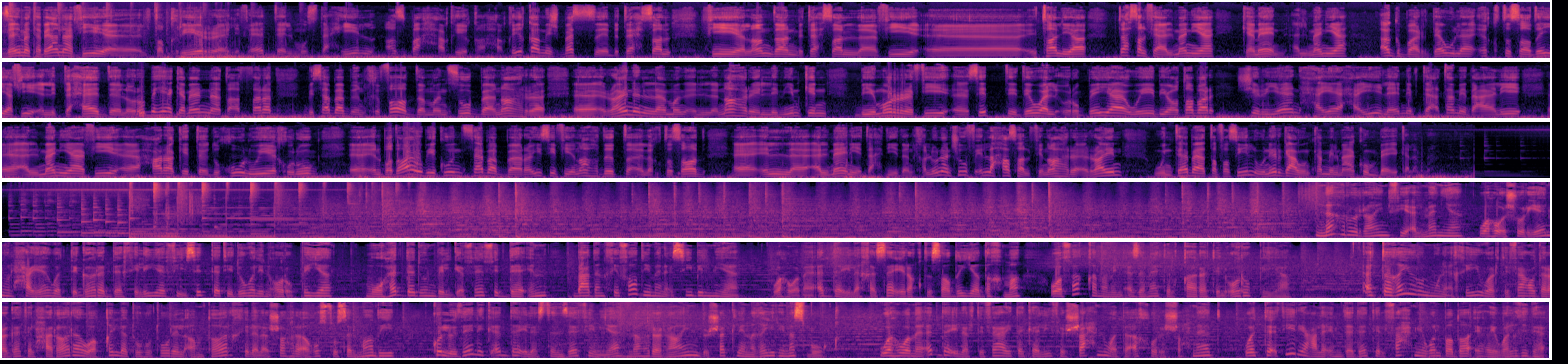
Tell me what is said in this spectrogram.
زي ما تابعنا في التقرير اللي فات المستحيل أصبح حقيقة. حقيقة مش بس بتحصل في لندن بتحصل في إيطاليا بتحصل في ألمانيا كمان. ألمانيا أكبر دولة اقتصادية في الاتحاد الأوروبي. هي كمان تأثرت بسبب انخفاض منسوب نهر الراين النهر اللي يمكن بيمر في ست دول أوروبية وبيعتبر شريان حياة حقيقي لأن بتعتمد عليه ألمانيا في حركة دخول وخروج البضائع وبيكون سبب رئيسي في نهضة الاقتصاد الألماني تحديدا. خلونا نشوف إيه اللي حصل في نهر الراين ونتابع التفاصيل ونرجع ونكمل معاكم باقي كلامنا. نهر الراين في ألمانيا وهو شريان الحياة والتجارة الداخلية في ستة دول أوروبية مهدد بالجفاف الدائم بعد انخفاض مناسيب المياه. وهو ما أدى إلى خسائر اقتصادية ضخمة وفاقم من أزمات القارة الأوروبية. التغير المناخي وارتفاع درجات الحرارة وقلة هطول الأمطار خلال شهر أغسطس الماضي كل ذلك أدى إلى استنزاف مياه نهر الراين بشكل غير مسبوق. وهو ما أدى إلى ارتفاع تكاليف الشحن وتأخر الشحنات والتأثير على إمدادات الفحم والبضائع والغذاء.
